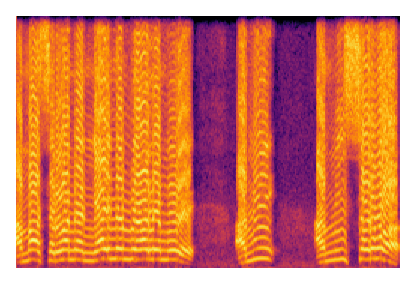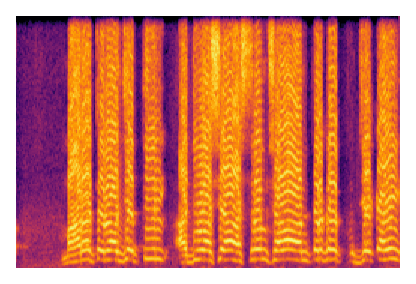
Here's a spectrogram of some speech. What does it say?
आम्हा सर्वांना न्याय न मिळाल्यामुळे आम्ही आम्ही सर्व महाराष्ट्र राज्यातील आदिवासी आश्रमशाळा अंतर्गत जे काही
